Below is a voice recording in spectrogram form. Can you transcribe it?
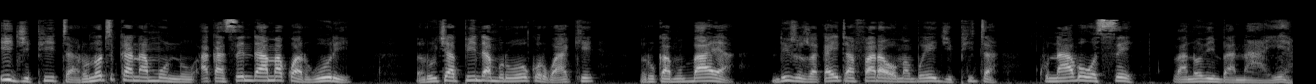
ijipita runoti kana munhu akasendama kwarwuri ruchapinda muruoko rwake rukamubaya. Ndizvo zvakaita farao mambo eijipita kuna vose vanovimba naye.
